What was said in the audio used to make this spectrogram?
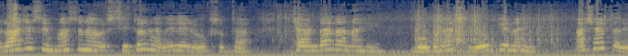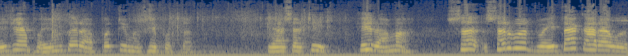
राजसिंहासनावर स्थित झालेले लोक सुद्धा चांडाला नाही भोगण्यास योग्य नाही अशा तऱ्हेच्या भयंकर आपत्तीमध्ये पडतात. यासाठी हे रामा सर्व द्वैताकारावर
